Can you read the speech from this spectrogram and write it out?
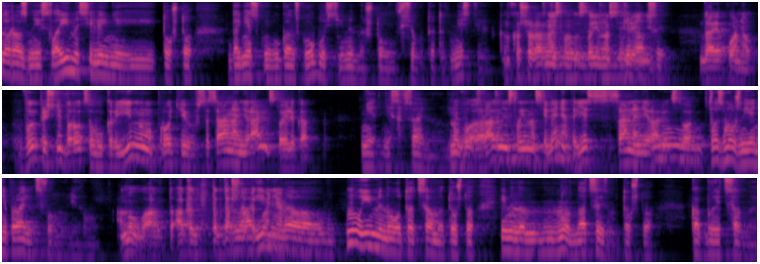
разные слои населения и то, что Донецкую и Луганскую область, именно что все вот это вместе. Ну хорошо, разные сло- слои населения. геноцид. Да, я понял. Вы пришли бороться в Украину против социального неравенства или как? Нет, не социального. Ну, разные слои населения это есть социальное неравенство. Ну, возможно, я неправильно сформулировал. А ну, а, а как- тогда что А такое не- именно, ну, именно вот это самое, то, что именно ну, нацизм, то, что как бы это самое,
